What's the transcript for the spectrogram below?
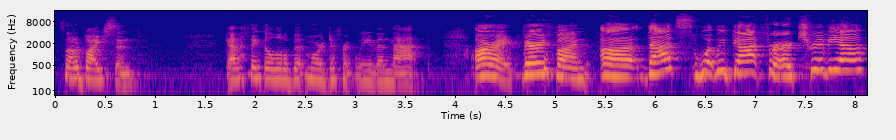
It's not a bison. Got to think a little bit more differently than that. All right, very fun. Uh, that's what we've got for our trivia.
